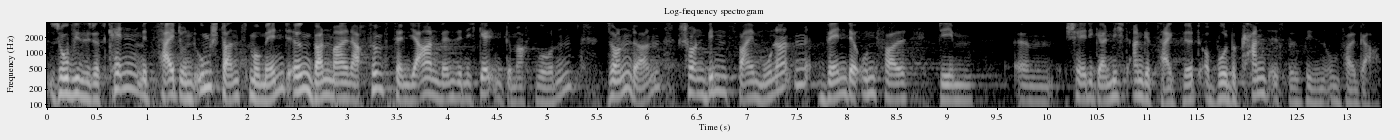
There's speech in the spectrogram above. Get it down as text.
so, wie Sie das kennen, mit Zeit- und Umstandsmoment, irgendwann mal nach 15 Jahren, wenn sie nicht geltend gemacht wurden, sondern schon binnen zwei Monaten, wenn der Unfall dem ähm, Schädiger nicht angezeigt wird, obwohl bekannt ist, dass es diesen Unfall gab.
